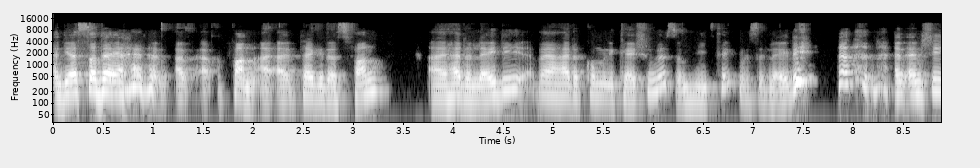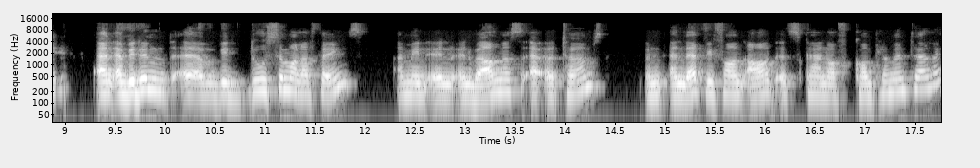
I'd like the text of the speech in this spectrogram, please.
And yesterday I had a, a, a fun. I, I, take it as fun. I had a lady where I had a communication with, a meeting with a lady, and and she and and we didn't um, we do similar things. I mean, in in wellness uh, uh, terms, and and that we found out it's kind of complementary.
